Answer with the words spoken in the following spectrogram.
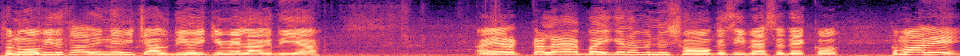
ਤੁਹਾਨੂੰ ਉਹ ਵੀ ਦਿਖਾ ਦਿੰਨੇ ਵੀ ਚੱਲਦੀ ਹੋਈ ਕਿਵੇਂ ਲੱਗਦੀ ਆ। ਆ ਯਾਰ ਕੱਲ ਹੈ ਬਾਈ ਕਹਿੰਦਾ ਮੈਨੂੰ ਸ਼ੌਂਕ ਸੀ ਵੈਸੇ ਦੇਖੋ। ਕਮਾਰੇ।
